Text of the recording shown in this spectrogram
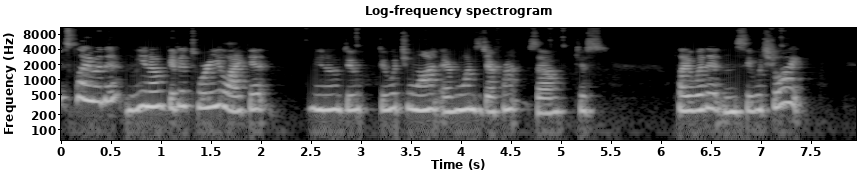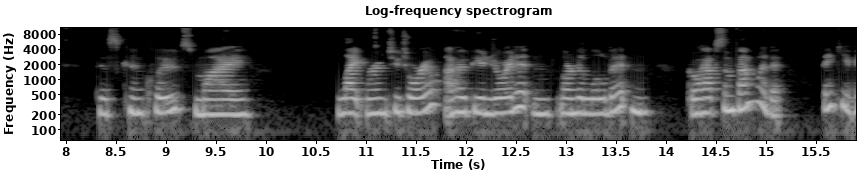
just play with it. You know, get it to where you like it. You know, do do what you want. Everyone's different. So just play with it and see what you like. This concludes my Lightroom tutorial. I hope you enjoyed it and learned a little bit and go have some fun with it. Thank you.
